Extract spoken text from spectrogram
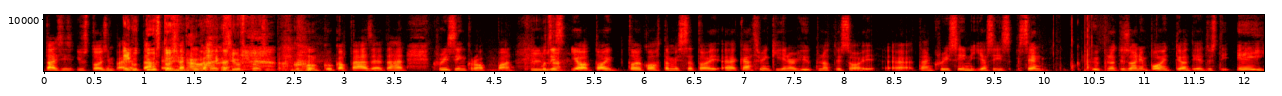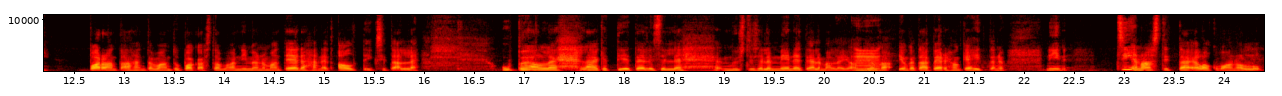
Tai siis just toisinpäin. Ei kun just toisinpäin, että kuka, just toisinpäin. kuka pääsee tähän Chrisin kroppaan. Mutta siis joo, toi, toi kohta, missä toi äh, Catherine Keener hypnotisoi äh, tämän Chrisin, ja siis sen hypnotisoinnin pointti on tietysti ei parantaa häntä vaan tupakasta, vaan nimenomaan tehdä hänet alttiiksi tälle upealle lääketieteelliselle mystiselle menetelmälle, mm. jonka, jonka tämä perhe on kehittänyt, niin siihen asti tämä elokuva on ollut,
